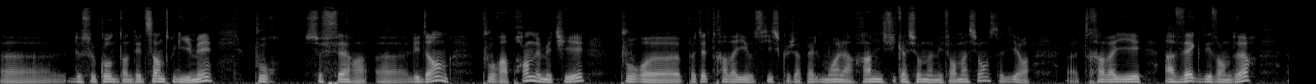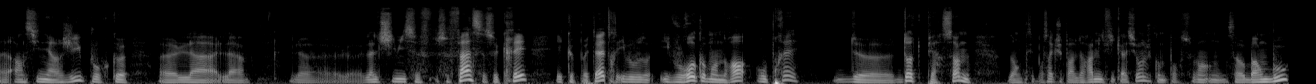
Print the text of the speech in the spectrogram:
euh, de se contenter de ça entre guillemets pour se faire euh, les dents, pour apprendre le métier, pour euh, peut-être travailler aussi ce que j'appelle moi la ramification dans mes formations, c'est-à-dire travailler avec des vendeurs en synergie pour que la, la l'alchimie se, fasse, se crée, et que peut-être il vous, recommandera auprès d'autres personnes. Donc c'est pour ça que je parle de ramification, je compare souvent ça au bambou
